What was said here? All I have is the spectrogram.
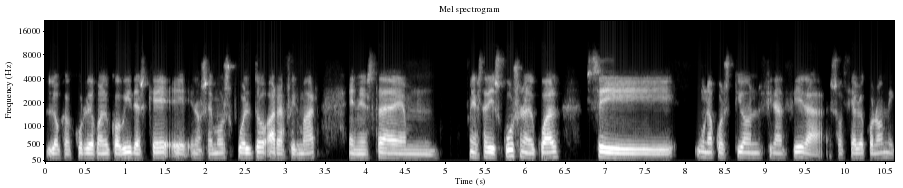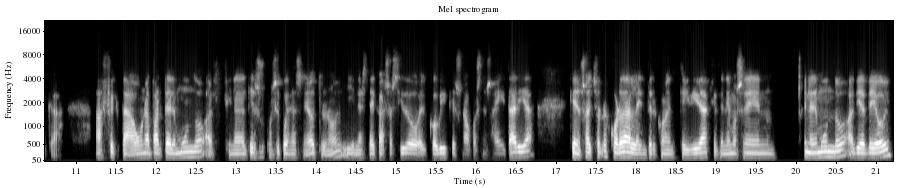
lo que ha ocurrido con el COVID es que eh, nos hemos vuelto a reafirmar en este, en este discurso en el cual si una cuestión financiera, social o económica afecta a una parte del mundo, al final tiene sus consecuencias en el otro, ¿no? Y en este caso ha sido el COVID, que es una cuestión sanitaria, que nos ha hecho recordar la interconectividad que tenemos en, en el mundo a día de hoy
